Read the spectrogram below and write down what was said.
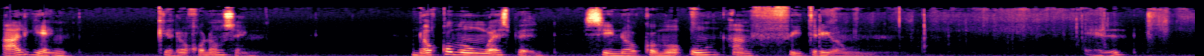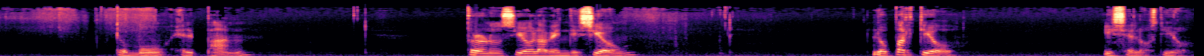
Alguien que no conocen, no como un huésped, sino como un anfitrión. Él tomó el pan, pronunció la bendición, lo partió y se los dio.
